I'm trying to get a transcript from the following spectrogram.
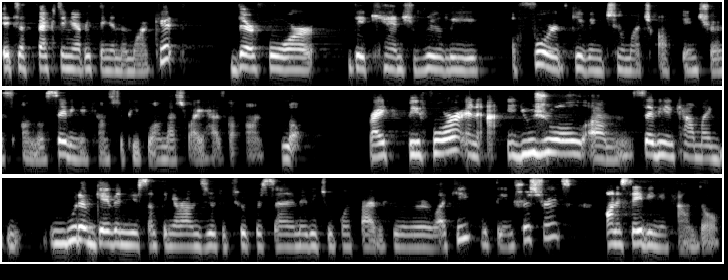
it's affecting everything in the market. Therefore, they can't really afford giving too much of interest on those saving accounts to people, and that's why it has gone low. Right before an usual um, saving account might would have given you something around 0 to 2%, maybe 2.5 if you were really lucky with the interest rates on a saving account though.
